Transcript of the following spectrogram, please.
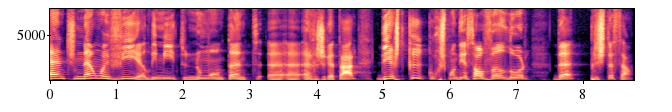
Antes não havia limite no montante a, a, a resgatar, desde que correspondesse ao valor da prestação.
